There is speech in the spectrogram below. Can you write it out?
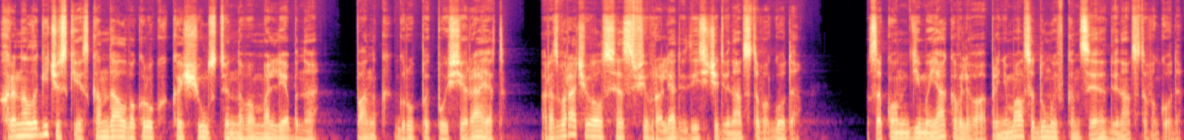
Хронологически скандал вокруг кощунственного молебна панк-группы Pussy Riot разворачивался с февраля 2012 года. Закон Димы Яковлева принимался Думой в конце 2012 года.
